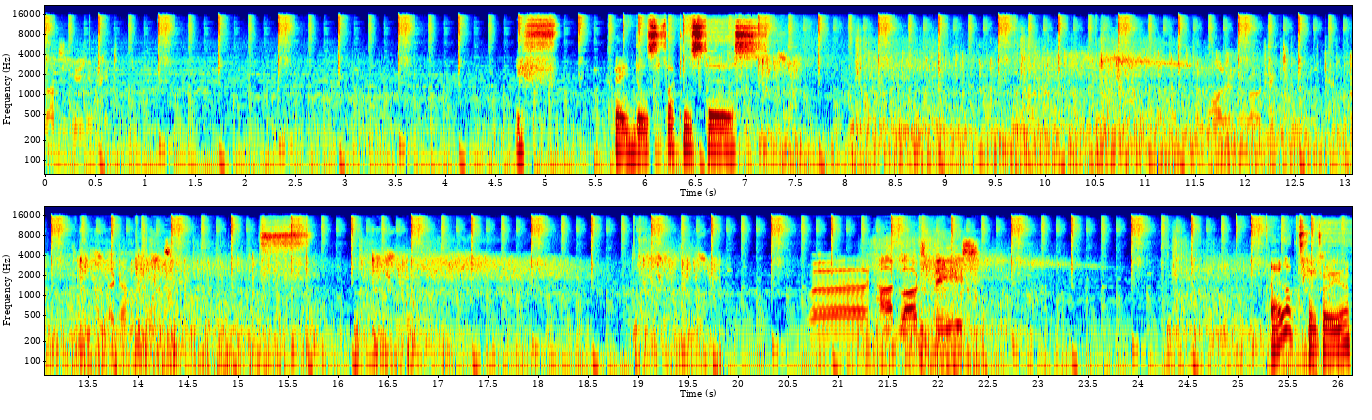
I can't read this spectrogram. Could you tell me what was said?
Not here, unit. If hate those fucking stairs. What? Please. I locked him for you.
